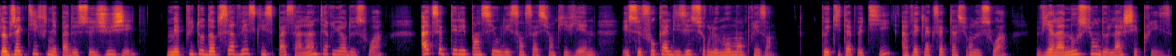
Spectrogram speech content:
L'objectif n'est pas de se juger, mais plutôt d'observer ce qui se passe à l'intérieur de soi, accepter les pensées ou les sensations qui viennent et se focaliser sur le moment présent. Petit à petit, avec l'acceptation de soi, vient la notion de lâcher prise.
